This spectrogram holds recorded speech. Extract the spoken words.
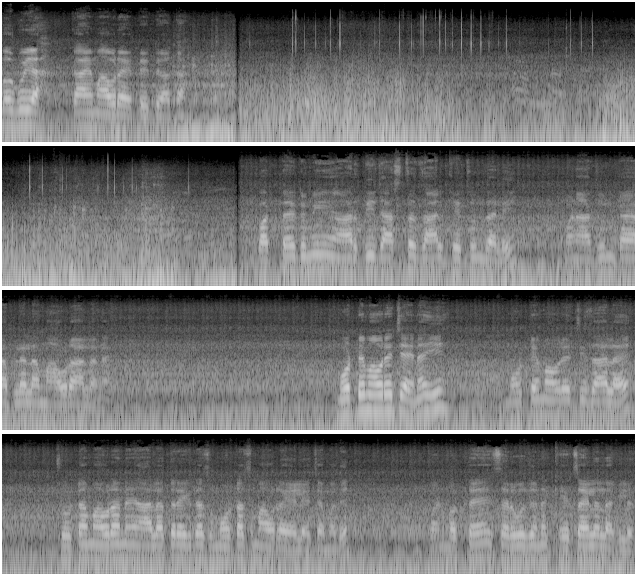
बघूया काय मावरा येते तो आता. बघताय तुम्ही अर्धी जास्त जाल खेचून झाली पण अजून काय आपल्याला मावरा आला नाही. मोठे मावऱ्याची आहे ना ही? मोठे मावऱ्याची जाल आहे. छोटा मावरा नाही आला तर एकदाच मोठाच मावरा येईल याच्यामध्ये. पण बघताय सर्वजण खेचायला लागलेत.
